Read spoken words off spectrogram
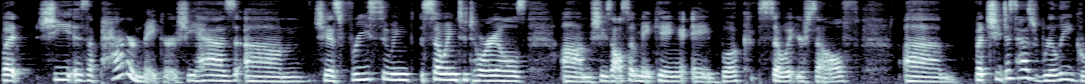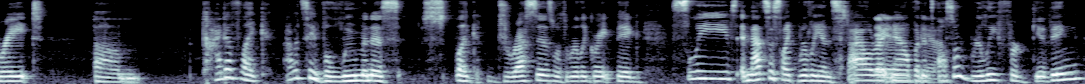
But she is a pattern maker. She has um, she has free sewing sewing tutorials. Um, she's also making a book, Sew It Yourself. Um, but she just has really great kind of like I would say voluminous like dresses with really great big sleeves and that's just like really in style right now is, but it's also really forgiving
